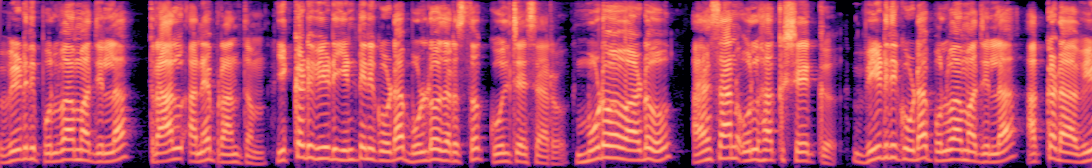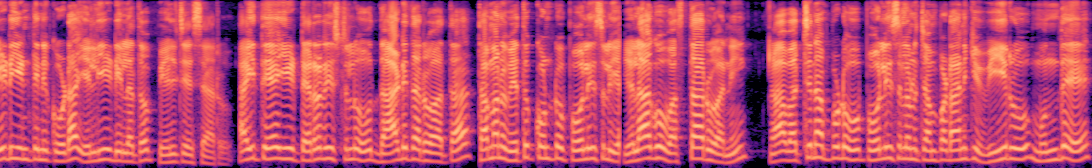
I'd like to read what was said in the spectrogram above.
వీడిది పుల్వామా జిల్లా త్రాల్ అనే ప్రాంతం. ఇక్కడి వీడి ఇంటిని కూడా బుల్డోజర్స్తో కూల్చేశారు. మూడవ వాడు అహసాన్ ఉల్ హక్ షేక్ వీడిది కూడా పుల్వామా జిల్లా అక్కడ వీడి ఇంటిని కూడా ఎల్ఈడీలతో పేల్చేశారు. అయితే ఈ టెర్రరిస్టులు దాడి తర్వాత తమను వెతుక్కుంటూ పోలీసులు ఎలాగూ వస్తారు అని ఆ వచ్చినప్పుడు పోలీసులను చంపడానికి వీరు ముందే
